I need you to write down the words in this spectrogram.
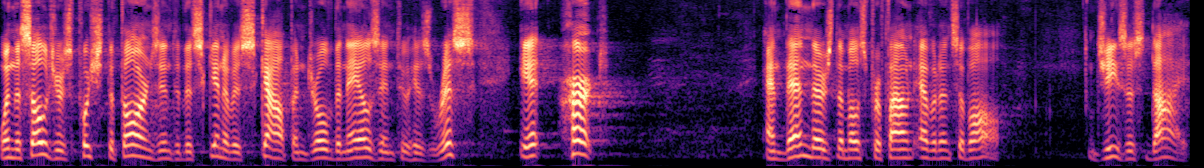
When the soldiers pushed the thorns into the skin of his scalp and drove the nails into his wrists, it hurt. And then there's the most profound evidence of all Jesus died.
